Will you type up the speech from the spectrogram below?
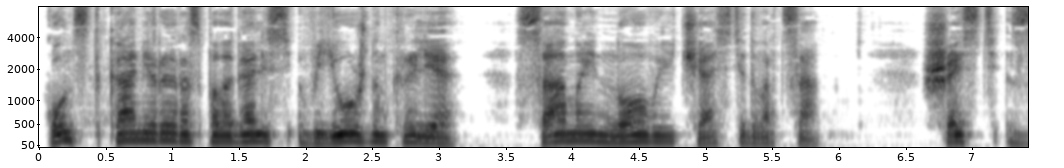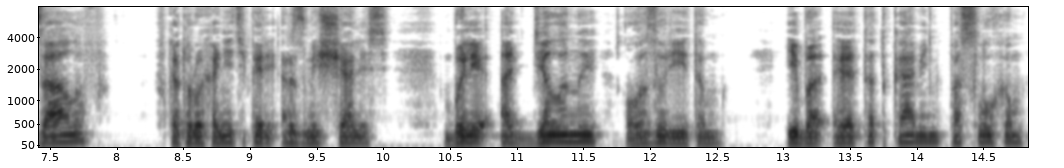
Кунсткамеры располагались в южном крыле, самой новой части дворца. Шесть залов, в которых они теперь размещались, были отделаны лазуритом, ибо этот камень, по слухам,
